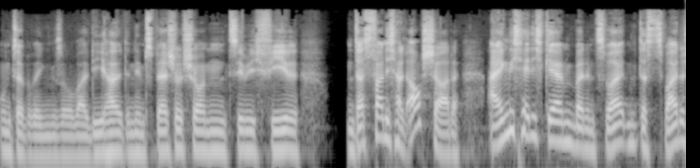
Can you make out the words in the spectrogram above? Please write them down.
unterbringen, so, weil die halt in dem Special schon ziemlich viel. Und das fand ich halt auch schade. Eigentlich hätte ich gern bei dem zweiten, das zweite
